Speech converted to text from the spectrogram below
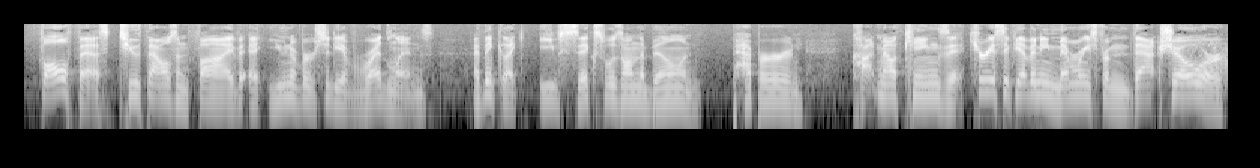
Fall Fest 2005 at University of Redlands. I think like Eve Six was on the bill and Pepper and Kottonmouth Kings. Curious if you have any memories from that show or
